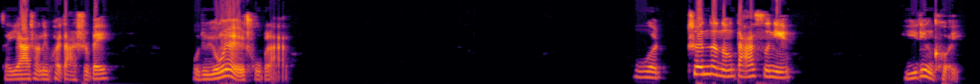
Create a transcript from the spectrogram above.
再压上那块大石碑，我就永远也出不来了。我真的能打死你？一定可以。”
